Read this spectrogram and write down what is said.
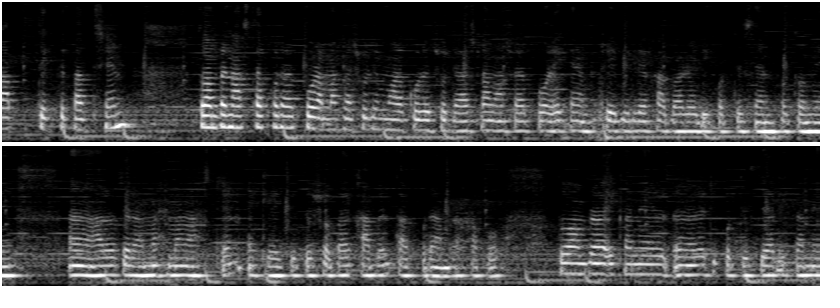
রাপ দেখতে পাচ্ছেন। তো আমরা নাস্তা করার পর আমার শাশুড়ি মার করে চলে আসলাম। আসার পর এখানে টেবিলে খাবার রেডি করতেছেন। প্রথমে আরও যারা মেহমান আসছেন, একে একে তো সবাই খাবেন, তারপরে আমরা খাব। তো আমরা এখানে রেডি করতেছি। আর এখানে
